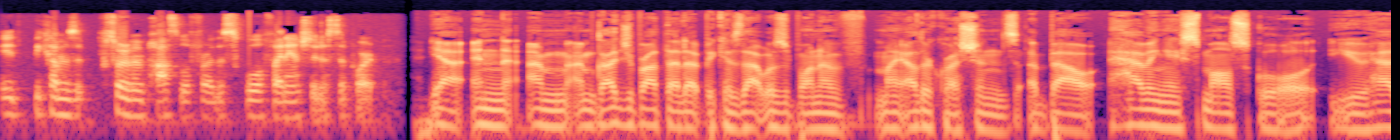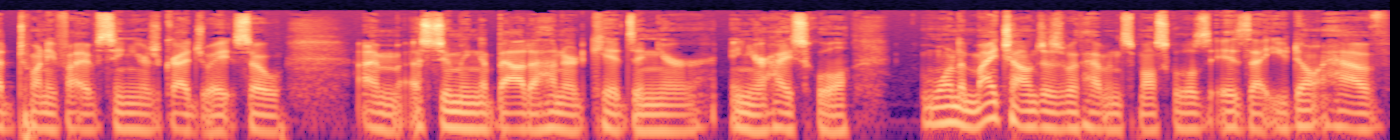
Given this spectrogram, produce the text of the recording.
it becomes sort of impossible for the school financially to support. Yeah, and I'm I'm glad you brought that up because that was one of my other questions about having a small school. You had 25 seniors graduate, so I'm assuming about 100 kids in your in your high school. One of my challenges with having small schools is that you don't have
